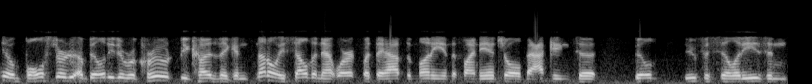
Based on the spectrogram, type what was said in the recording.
you know bolstered ability to recruit because they can not only sell the network, but they have the money and the financial backing to build new facilities and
